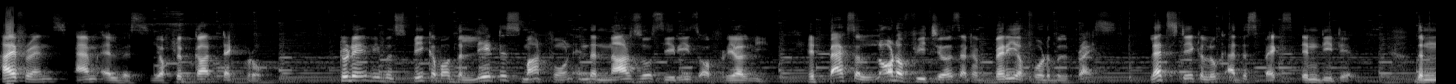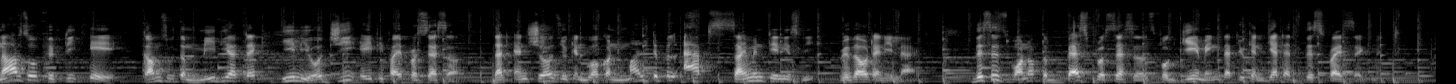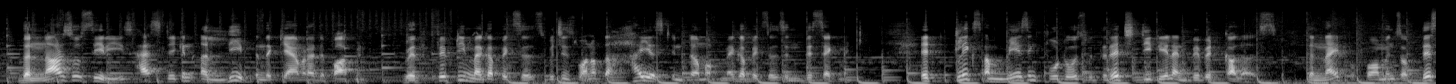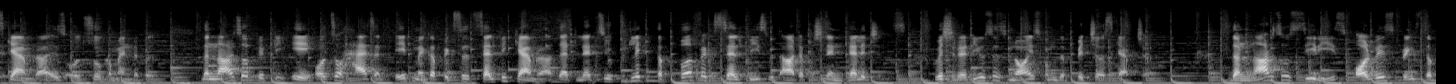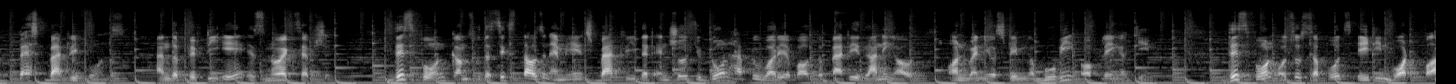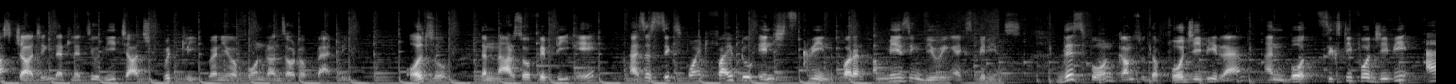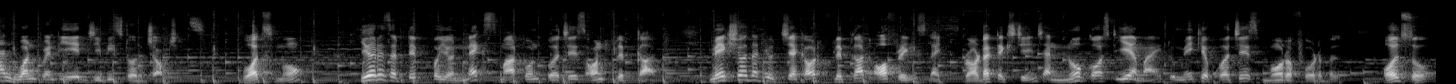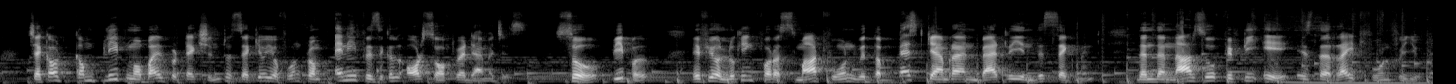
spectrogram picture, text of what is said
Hi friends, I'm Elvis, your Flipkart Tech Pro. Today we will speak about the latest smartphone in the Narzo series of Realme. It packs a lot of features at a very affordable price. Let's take a look at the specs in detail. The Narzo 50A comes with a MediaTek Helio G85 processor that ensures you can work on multiple apps simultaneously without any lag. This is one of the best processors for gaming that you can get at this price segment. The Narzo series has taken a leap in the camera department with 50 megapixels which is one of the highest in terms of megapixels in this segment. It clicks amazing photos with rich detail and vivid colors. The night performance of this camera is also commendable. The Narzo 50A also has an 8 megapixel selfie camera that lets you click the perfect selfies with artificial intelligence, which reduces noise from the pictures captured. The Narzo series always brings the best battery phones, and the 50A is no exception. This phone comes with a 6000 mAh battery that ensures you don't have to worry about the battery running out on when you're streaming a movie or playing a game. This phone also supports 18 watt fast charging that lets you recharge quickly when your phone runs out of battery. Also, the Narzo 50A has a 6.52 inch screen for an amazing viewing experience. This phone comes with a 4GB RAM and both 64GB and 128GB storage options. What's more, here is a tip for your next smartphone purchase on Flipkart. Make sure that you check out Flipkart offerings like product exchange and no cost EMI to make your purchase more affordable. Also, check out complete mobile protection to secure your phone from any physical or software damages. So, people, if you're looking for a smartphone with the best camera and battery in this segment, then the Narzo 50A is the right phone for you.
